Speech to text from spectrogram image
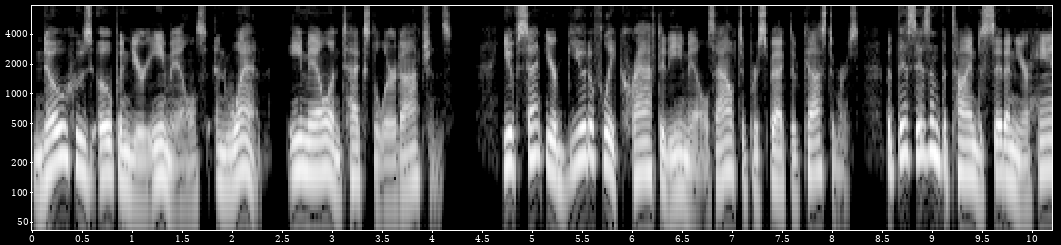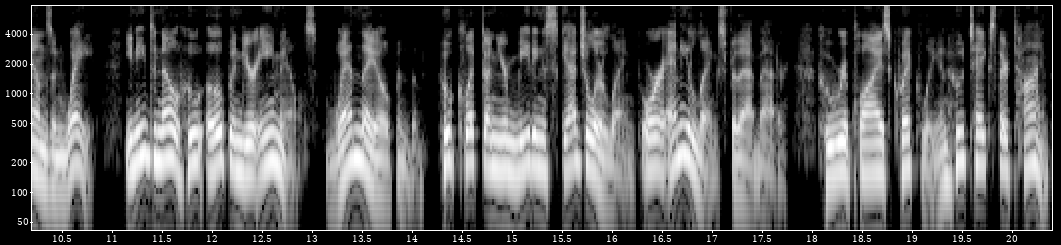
Know who's opened your emails and when. Email and text alert options. You've sent your beautifully crafted emails out to prospective customers, but this isn't the time to sit on your hands and wait. You need to know who opened your emails, when they opened them, who clicked on your meeting scheduler link, or any links for that matter, who replies quickly, and who takes their time.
